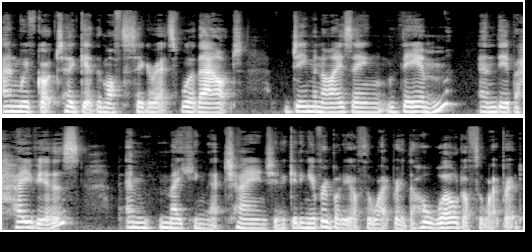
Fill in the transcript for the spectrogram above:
And we've got to get them off the cigarettes without demonizing them and their behaviors and making that change, you know, getting everybody off the white bread, the whole world off the white bread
